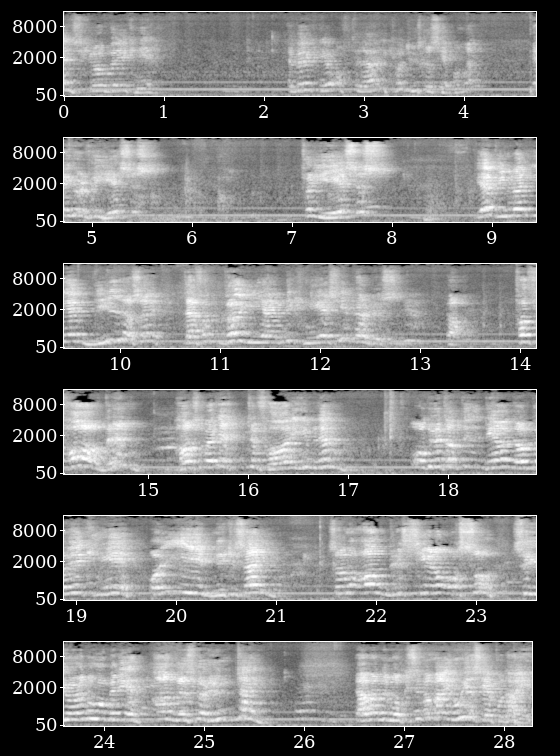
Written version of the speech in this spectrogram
elsker å bøye kne. Jeg bøyer kne ofte der, ikke for at du skal se på meg. Jeg gjør det for Jesus. Ja. For Jesus. Jeg vil, jeg vil altså Derfor bøyer jeg mine kne, sier Paulus. Ja. For Faderen, han som er rette far i himmelen. Og du vet at det å bøye kne og ydmyke seg Så når andre ser det også, så gjør det noe med det andre som er rundt deg. Ja, men du må ikke se på meg. Jo, jeg ser på deg.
